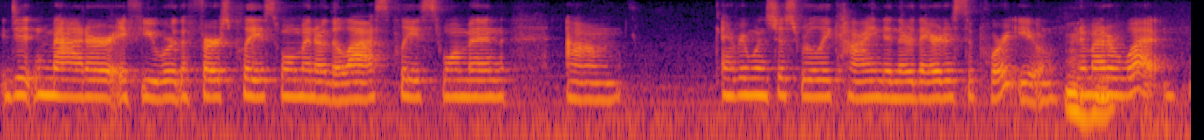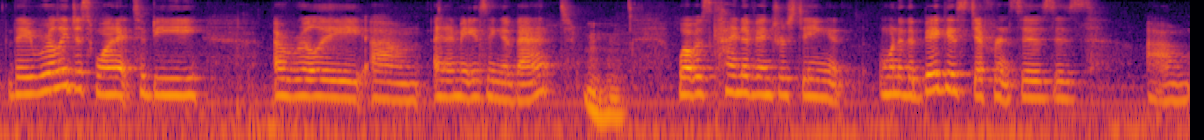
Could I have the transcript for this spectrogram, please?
It didn't matter if you were the first place woman or the last place woman. Um, everyone's just really kind and they're there to support you no matter what. They really just want it to be a really um, an amazing event. What was kind of interesting, one of the biggest differences is um,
